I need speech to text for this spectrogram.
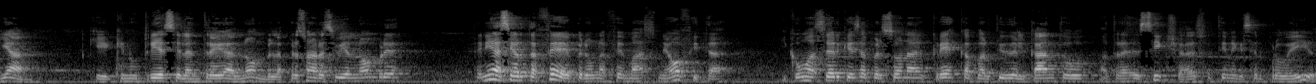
gyan que, que nutriese la entrega del nombre. La persona recibía el nombre, tenía cierta fe, pero una fe más neófita. ¿Y cómo hacer que esa persona crezca a partir del canto a través de Siksha? Eso tiene que ser proveído.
